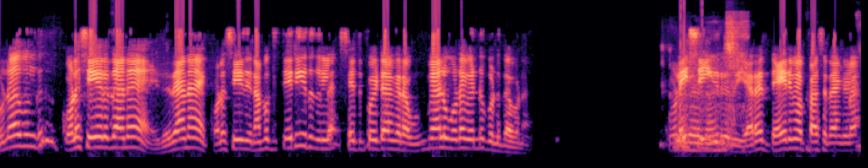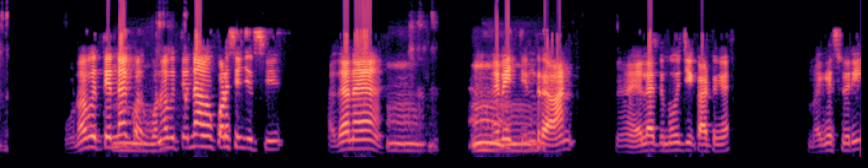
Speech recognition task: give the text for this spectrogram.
உணவுங்கிறது கொலை செய்யறதானே? இதுதானே? கொலை செய்யுது நமக்கு தெரியறது இல்ல செத்து போயிட்டாங்கிற உண்மையாலும் உணவு என்ன பண்ணுது அவனை? கொலை செய்கிறது. யாராவது தைரியமா பேசுறாங்களா? உணவு தின்னா உணவு தின்னா அவன் கொலை செஞ்சிருச்சு. அதானே? ம் தின்றான். எல்லாத்தையும் மூஞ்சி காட்டுங்க. மகேஸ்வரி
